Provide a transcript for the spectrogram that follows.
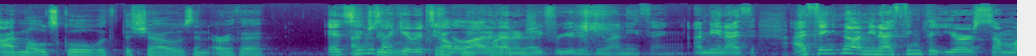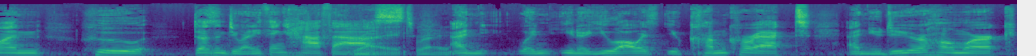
I'm old school with the shows, and Eartha. It seems like it would take a lot of energy for you to do anything. I mean, I th- I think no, I mean, I think that you're someone who doesn't do anything half-assed, Right, right. And when you know, you always you come correct, and you do your homework,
